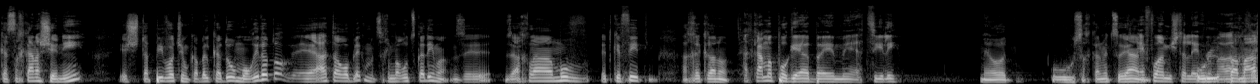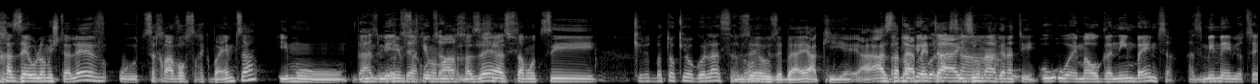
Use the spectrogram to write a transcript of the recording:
כשחקן השני, יש את הפיבוט שמקבל כדור, מוריד אותו, ועטר או בלקמן צריכים לרוץ קדימה. זה, זה אחלה מוב התקפית, אחרי קרנות. עד כמה פוגע בהם אה, אצילי? מאוד. הוא שחקן מצוין. איפה הוא משתלב הוא- במערך במערך הזה? הזה הוא לא משתלב, הוא צריך לעבור לשחק באמצע. אם הוא... ואז מי אם יוצא החוצה במערך הזה? אז אתה מוציא... כאילו בטוקיו גולסה, לא? זהו, זה בעיה, כי אז אתה מאבד את האיזון ההגנתי. הוא- הם העוגנים באמצע, אז מי מהם יוצא?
